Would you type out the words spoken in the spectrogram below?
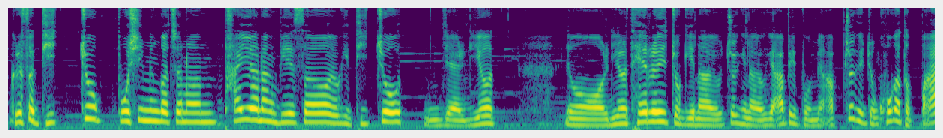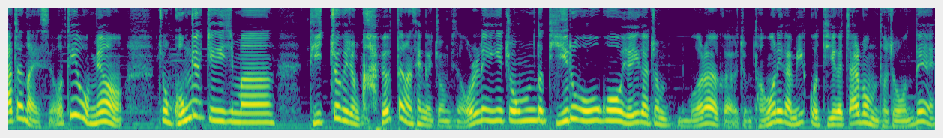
그래서 뒤쪽 보시는 것처럼 타이어랑 비해서 여기 뒤쪽 이제 리어 어, 리얼 테러 쪽이나 이쪽이나 여기 앞에 보면 앞쪽이 좀 코가 더 빠져나 있어요. 어떻게 보면 좀 공격적이지만 뒤쪽이 좀 가볍다는 생각이 좀 있어요. 원래 이게 좀 더 뒤로 오고 여기가 좀 뭐랄까요, 좀 덩어리감 있고 뒤가 짧으면 더 좋은데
